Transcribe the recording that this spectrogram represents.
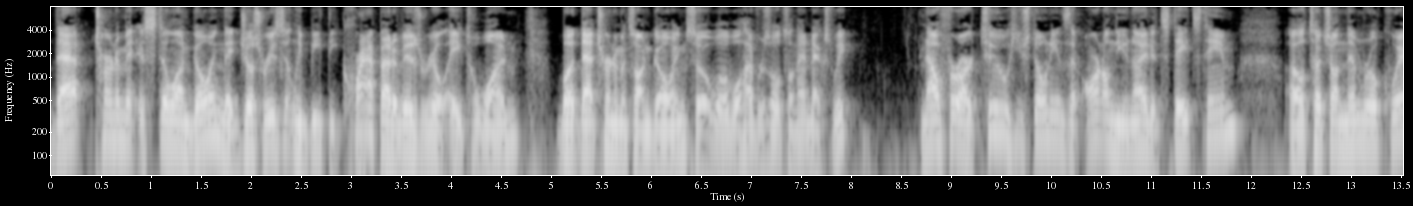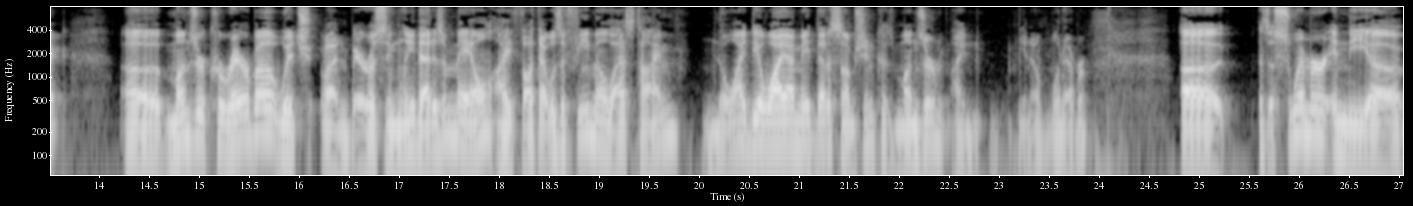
That tournament is still ongoing. They just recently beat the crap out of Israel, eight to one. But that tournament's ongoing, so we'll, we'll have results on that next week. Now, for our two Houstonians that aren't on the United States team, I'll touch on them real quick. Uh, Munzer Carrera, which embarrassingly, that is a male. I thought that was a female last time. No idea why I made that assumption because Munzer, I, you know, whatever. Uh, as a swimmer in the uh,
